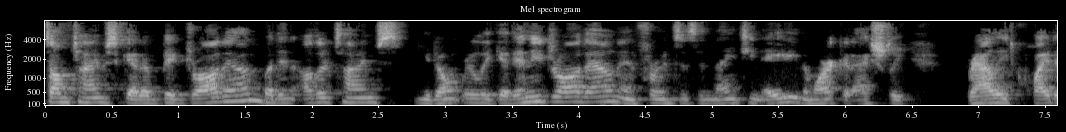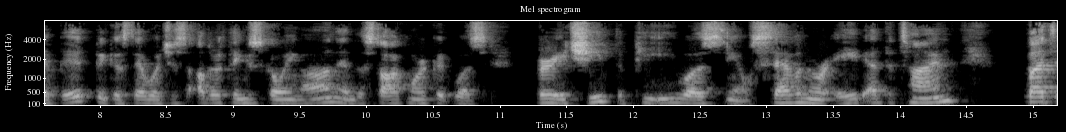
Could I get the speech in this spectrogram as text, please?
sometimes get a big drawdown, but in other times you don't really get any drawdown. And for instance, in 1980, the market actually rallied quite a bit because there were just other things going on and the stock market was very cheap. The PE was, you know, seven or eight at the time. But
